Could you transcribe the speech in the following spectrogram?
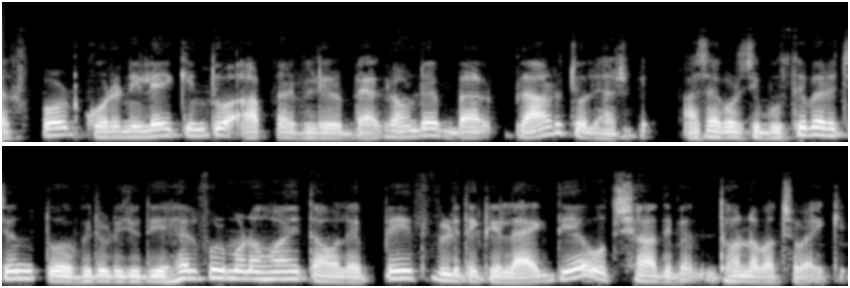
এক্সপোর্ট করে নিলেই কিন্তু আপনার ভিডিওর ব্যাকগ্রাউন্ডে ব্লার চলে আসবে। আশা করছি বুঝতে পেরেছেন, তো ভিডিওটি যদি হেল্পফুল মনে হয়, তাহলে প্লিজ ভিডিওতে একটি লাইক দিয়ে উৎসাহ দিবেন। ধন্যবাদ সবাইকে।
